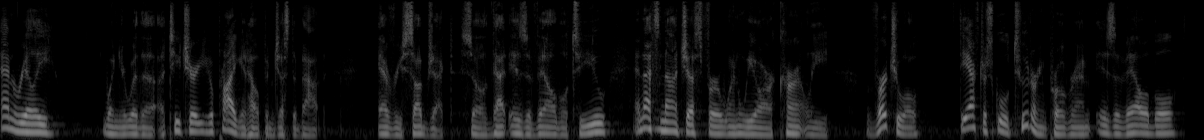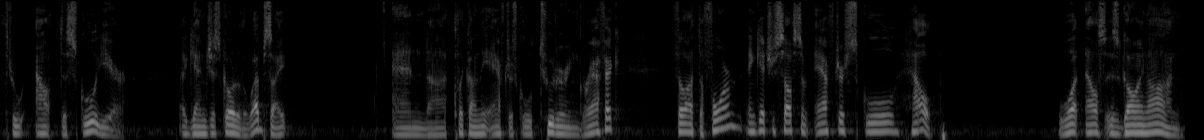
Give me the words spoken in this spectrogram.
And really, when you're with a, a teacher, you'll probably get help in just about every subject. So that is available to you. And that's not just for when we are currently virtual, the after school tutoring program is available throughout the school year. Again, just go to the website and uh, click on the after school tutoring graphic, fill out the form, and get yourself some after school help. What else is going on?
